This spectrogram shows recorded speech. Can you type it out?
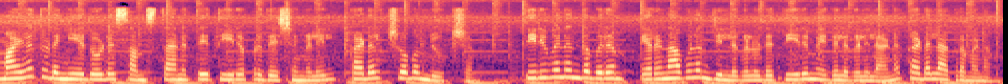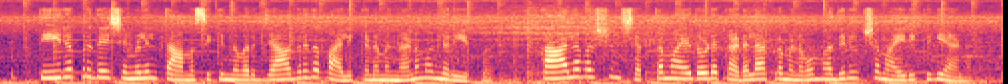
മഴ തുടങ്ങിയതോടെ സംസ്ഥാനത്തെ തീരപ്രദേശങ്ങളിൽ കടൽക്ഷോഭം രൂക്ഷം. തിരുവനന്തപുരം എറണാകുളം ജില്ലകളുടെ തീരമേഖലകളിലാണ് കടലാക്രമണം. തീരപ്രദേശങ്ങളിൽ താമസിക്കുന്നവർ ജാഗ്രത പാലിക്കണമെന്നാണ് മുന്നറിയിപ്പ്. കാലവർഷം ശക്തമായതോടെ കടലാക്രമണവും അതിരൂക്ഷമായിരിക്കുകയാണ്.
